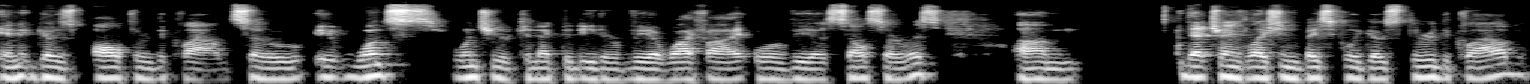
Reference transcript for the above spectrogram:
and it goes all through the cloud. So it once once you're connected either via Wi-Fi or via cell service. Um, that translation basically goes through the cloud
